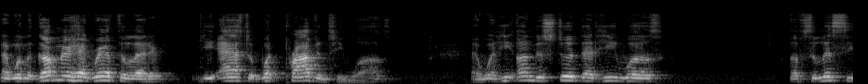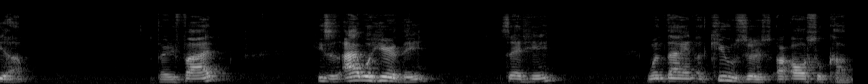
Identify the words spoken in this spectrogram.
And when the governor had read the letter, he asked of what province he was. And when he understood that he was of Cilicia, 35, he says, I will hear thee, said he, when thine accusers are also come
